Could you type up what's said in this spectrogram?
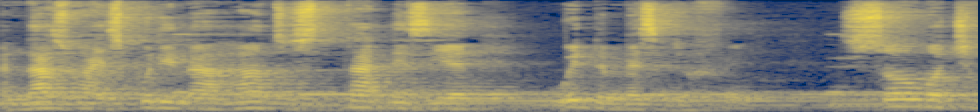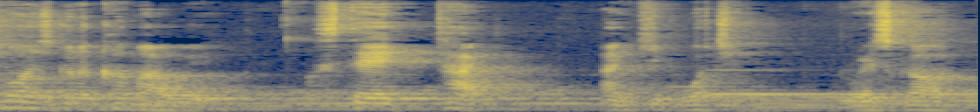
And that's why it's put in our heart to start this year with the message of faith. So much more is going to come our way. Stay tight and keep watching. Praise God.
